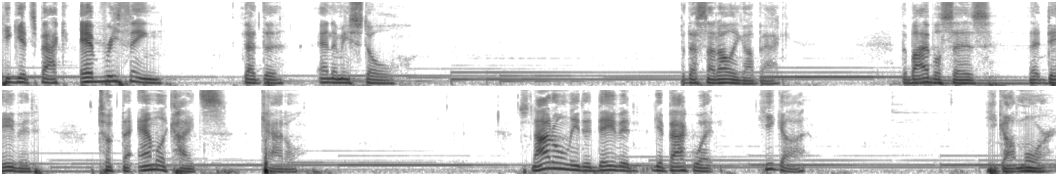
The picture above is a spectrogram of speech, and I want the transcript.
He gets back everything that the enemy stole. But that's not all he got back. The Bible says that David took the Amalekites' cattle. So not only did David get back what he got, he got more.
